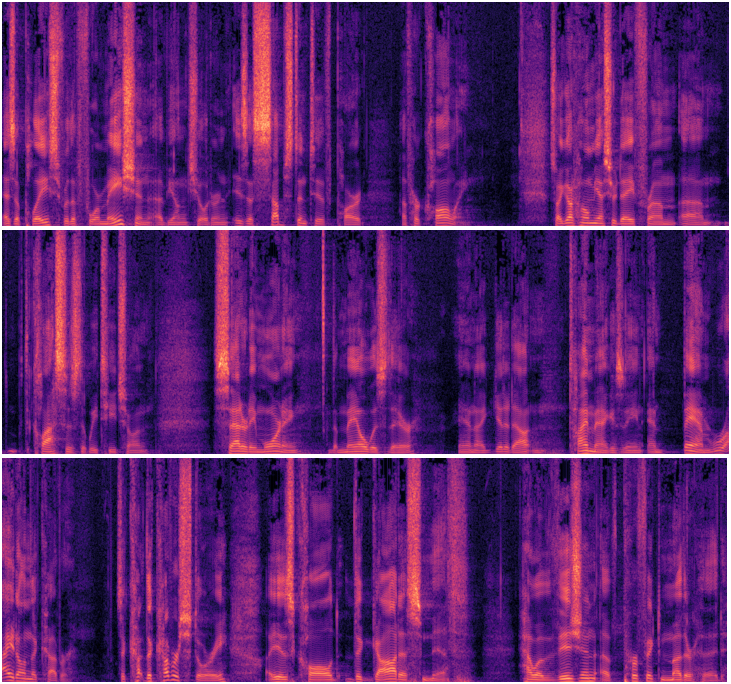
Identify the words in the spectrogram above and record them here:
as a place for the formation of young children is a substantive part of her calling. So I got home yesterday from um, the classes that we teach on Saturday morning. The mail was there, and I get it out in Time magazine, and bam, right on the cover. So co- the cover story is called The Goddess Myth How a Vision of Perfect Motherhood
